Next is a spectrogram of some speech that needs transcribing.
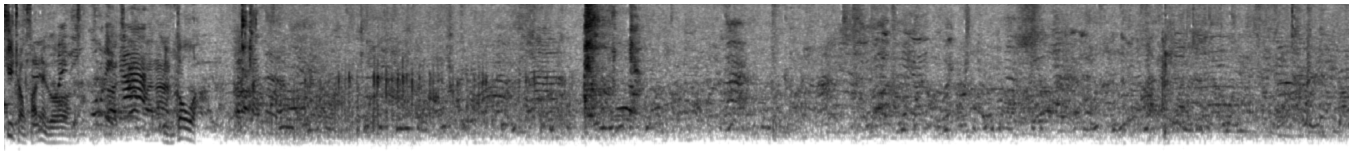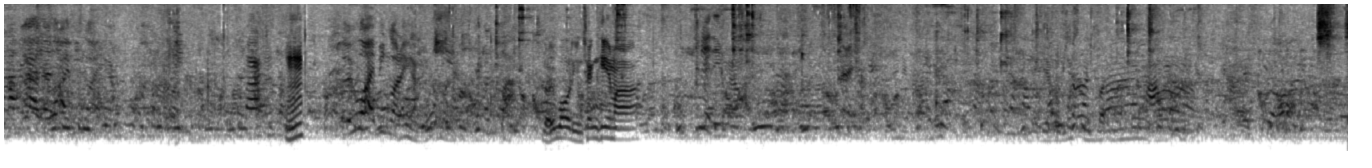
豬腸粉嚟㗎喎，嚟㗎。年糕啊！嗯，女巫係邊個嚟㗎？女媧練青天嘛，即係點樣？Thank you.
